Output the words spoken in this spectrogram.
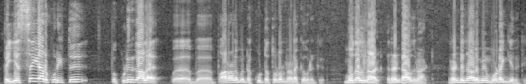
இப்போ எஸ்ஐஆர் குறித்து இப்போ குளிர்கால பாராளுமன்ற கூட்டத்தொடர் நடக்கவிருக்கு. முதல் நாள் ரெண்டாவது நாள் ரெண்டு நாளுமே முடங்கியிருக்கு.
